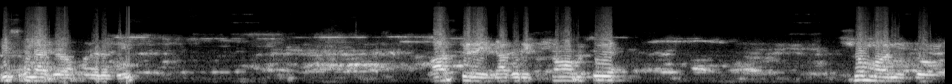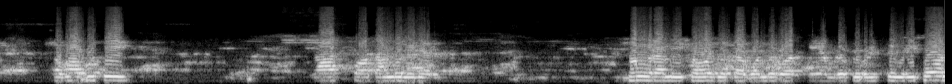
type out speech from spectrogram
বিসমুল্লাহির রহমানির রহিম। আজকের এই নাগরিক সমাবেশে সম্মানিত সভাপতি রাজপথ আন্দোলনের সংগ্রামী সহযোদ্ধা বন্ধুবরকে আমরা ইসলাম রিপন,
